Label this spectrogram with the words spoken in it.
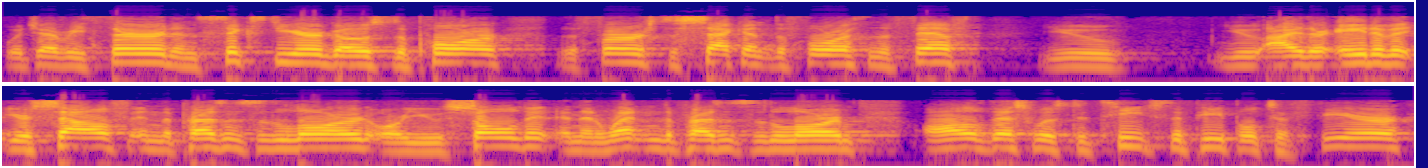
which every third and sixth year goes to the poor. The first, the second, the fourth, and the fifth. You, you either ate of it yourself in the presence of the Lord, or you sold it and then went in the presence of the Lord. All of this was to teach the people to fear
